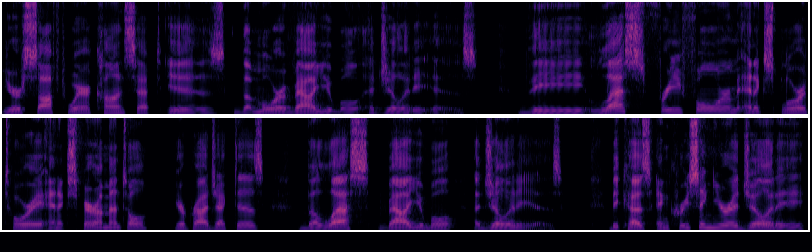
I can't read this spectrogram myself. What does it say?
your software concept is, the more valuable agility is. The less freeform and exploratory and experimental your project is, the less valuable agility is. Because increasing your agility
